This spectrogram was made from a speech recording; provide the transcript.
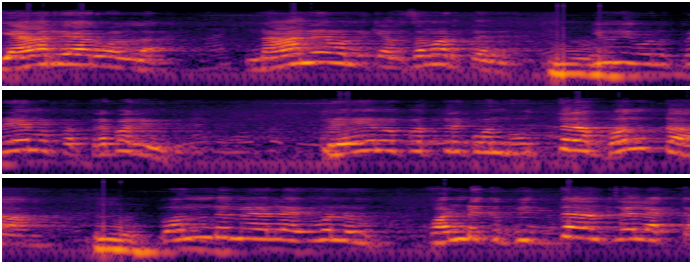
ಯಾರ್ಯಾರು ಅಲ್ಲ ನಾನೇ ಒಂದು ಕೆಲಸ ಮಾಡ್ತೇನೆ. ಇವನಿಗೆ ಒಂದು ಪ್ರೇಮ ಪತ್ರ ಬರೆಯುವುದು. ಪ್ರೇಮ ಪತ್ರಕ್ಕೆ ಒಂದು ಉತ್ತರ ಬಂತ ಬಂದ ಮೇಲೆ ಇವನು ಹೊಂಡಕ್ಕೆ ಬಿದ್ದ ಅಂತಲೇ ಲೆಕ್ಕ.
